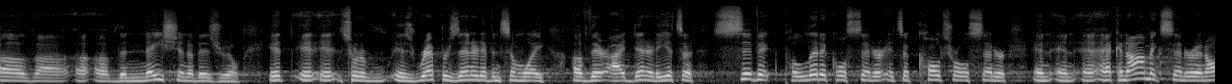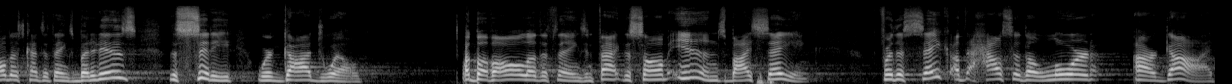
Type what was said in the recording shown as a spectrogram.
of, uh, of the nation of Israel. It, it, it sort of is representative in some way of their identity. It's a civic, political center, it's a cultural center, and, and economic center, and all those kinds of things. But it is the city where God dwelled above all other things. In fact, the psalm ends by saying, For the sake of the house of the Lord our God,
